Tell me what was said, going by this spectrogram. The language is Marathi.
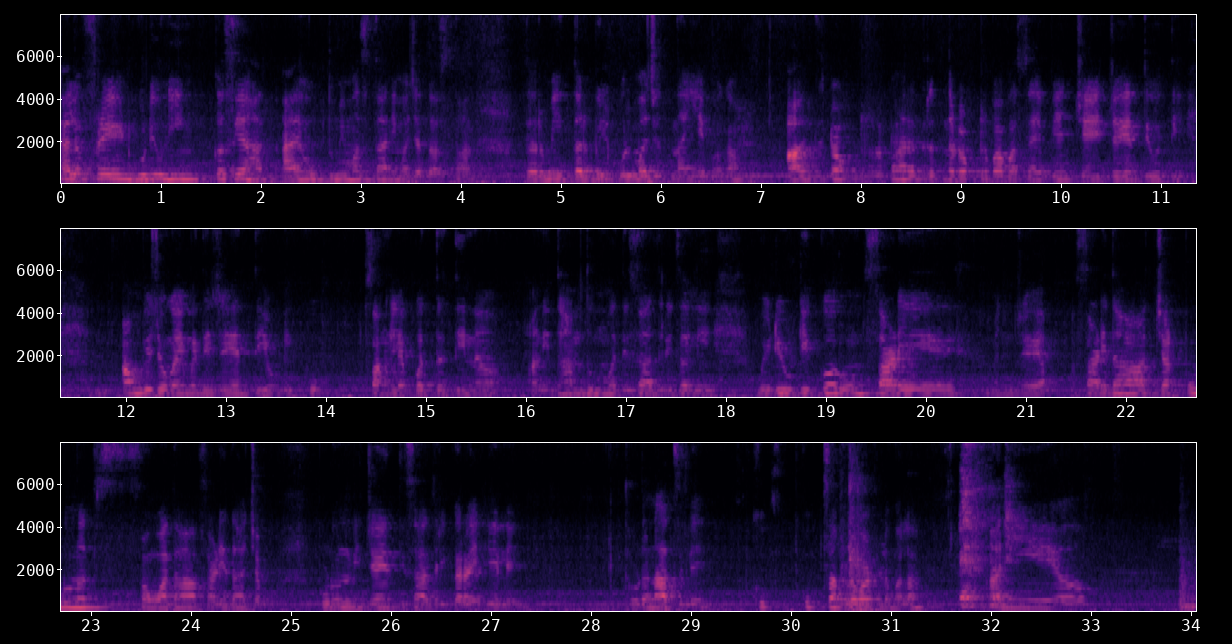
हॅलो फ्रेंड गुड इव्हनिंग कसे आहात? आय होप तुम्ही मस्त आणि मजेत असताल तर मी तर बिलकुल मजेत नाही आहे बघा. आज डॉक्टर भारतरत्न डॉक्टर बाबासाहेब यांची जयंती होती. अंबेजोगाईमध्ये जयंती एवढी खूप चांगल्या पद्धतीनं आणि धामधूममध्ये साजरी झाली. मी ड्युटी करून साडे म्हणजे साडेदहाच्या पुढूनच सव्वा दहा साडेदहाच्या पुढून मी जयंती साजरी करायला गेले. थोडं नाचले. खूप खूप चांगलं वाटलं मला. आणि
